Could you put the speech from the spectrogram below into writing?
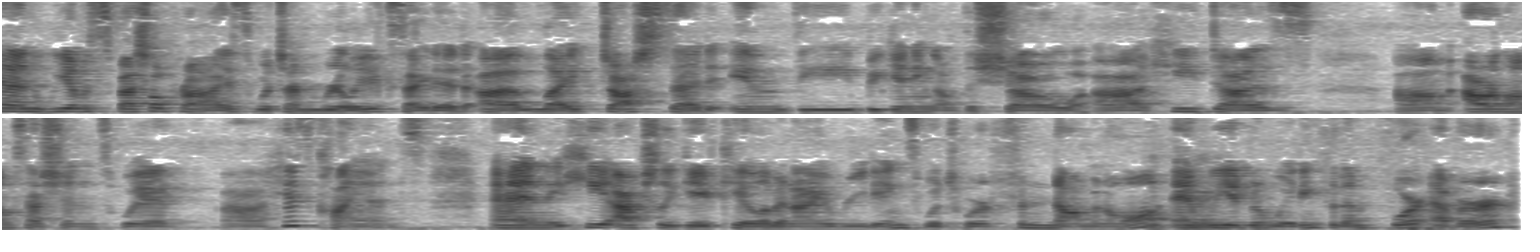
And we have a special prize, which I'm really excited. Uh, like Josh said in the beginning of the show, uh, he does um, hour long sessions with uh, his clients. And he actually gave Caleb and I readings, which were phenomenal. And we had been waiting for them forever.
